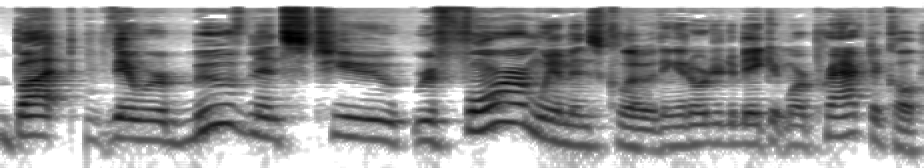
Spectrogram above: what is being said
But there were movements to reform women's clothing in order to make it more practical.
